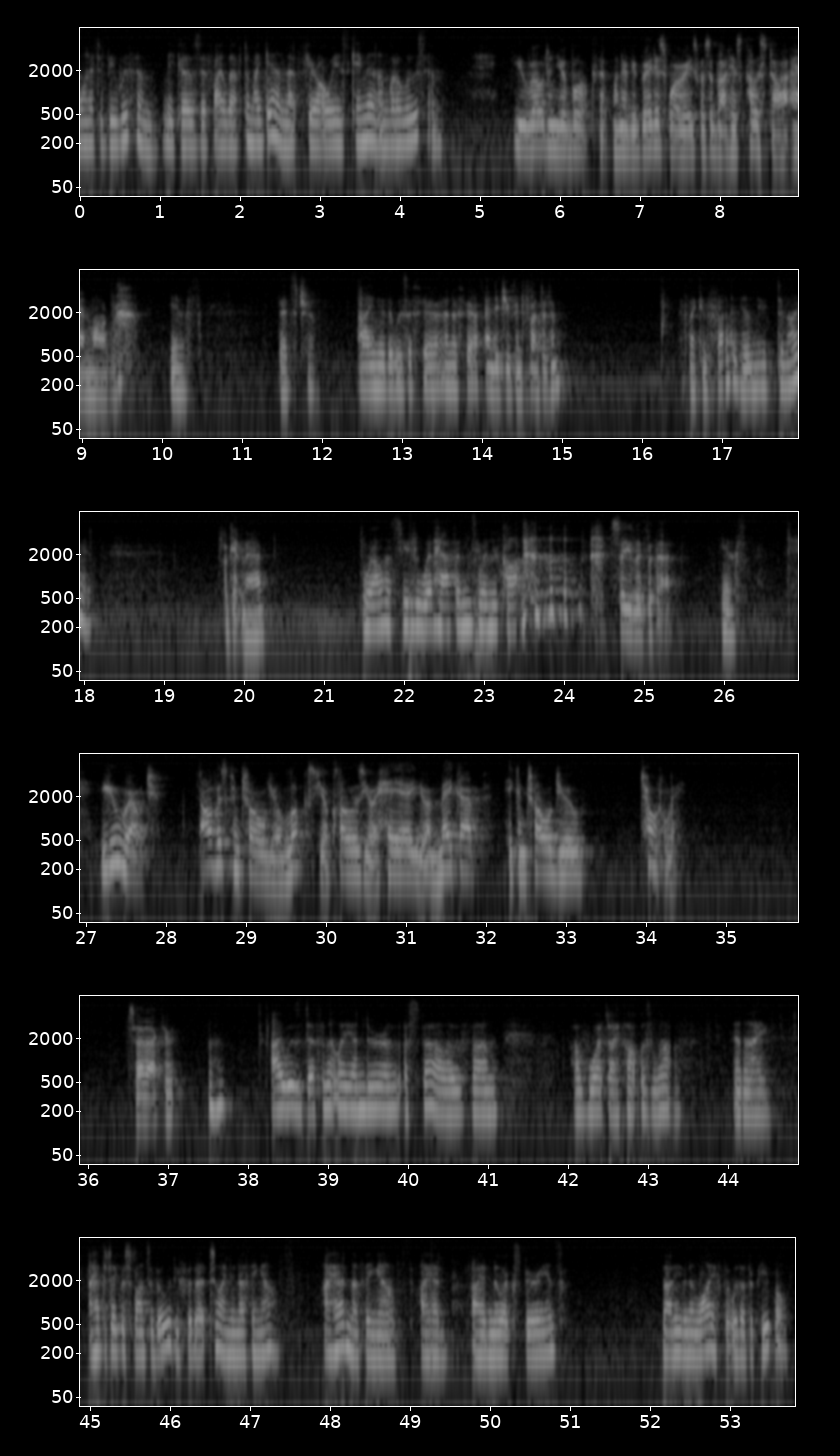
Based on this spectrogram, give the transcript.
I wanted to be with him because if I left him again, that fear always came in. I'm going to lose him. You wrote in your book that one of your greatest worries was about his co-star, Ann-Margret. yes, that's true. I knew there was a affair, an affair. And if you confronted him? If I confronted him, he'd deny it. Or get mad? Well, that's usually what happens yeah. when you're caught. so you live with that? Yes. You wrote, Elvis controlled your looks, your clothes, your hair, your makeup. He controlled you totally. Is that accurate? Mm-hmm. I was definitely under a, a spell of um, of what I thought was love, and I I had to take responsibility for that too. I knew nothing else. I had nothing else. I had I had no experience, not even in life, but with other people.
